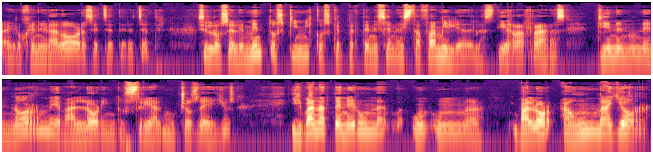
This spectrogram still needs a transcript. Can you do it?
aerogeneradoras, etcétera, etcétera. Si los elementos químicos que pertenecen a esta familia de las tierras raras tienen un enorme valor industrial, muchos de ellos, y van a tener un, un valor aún mayor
